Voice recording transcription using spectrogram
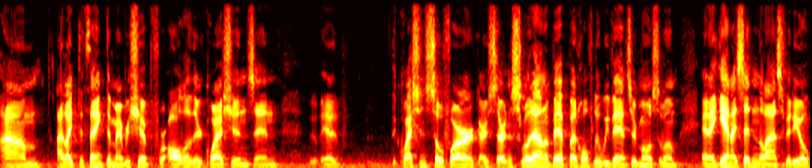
um, I'd like to thank the membership for all of their questions, and uh, the questions so far are starting to slow down a bit, but hopefully we've answered most of them. And again, I said in the last video,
